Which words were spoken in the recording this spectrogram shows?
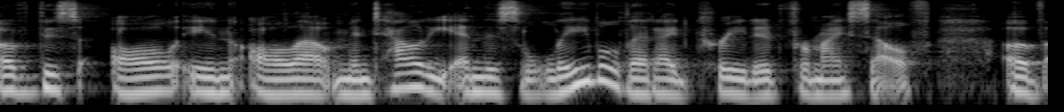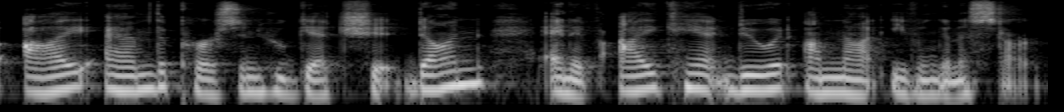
of this all in, all out mentality and this label that I'd created for myself of I am the person who gets shit done. And if I can't do it, I'm not even going to start.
